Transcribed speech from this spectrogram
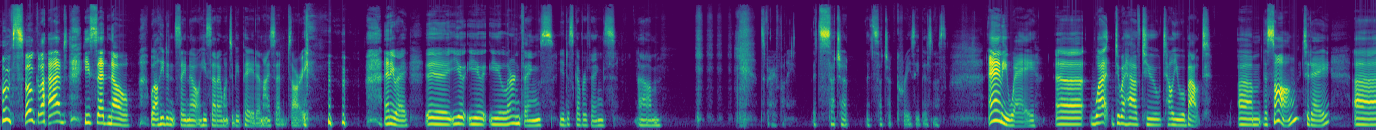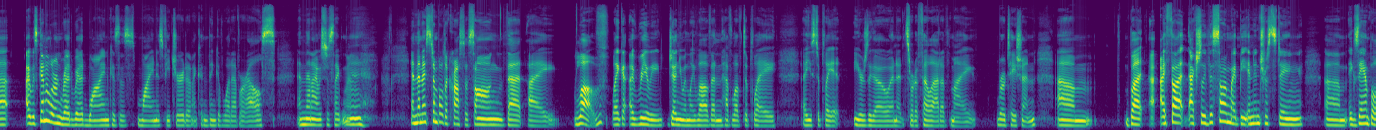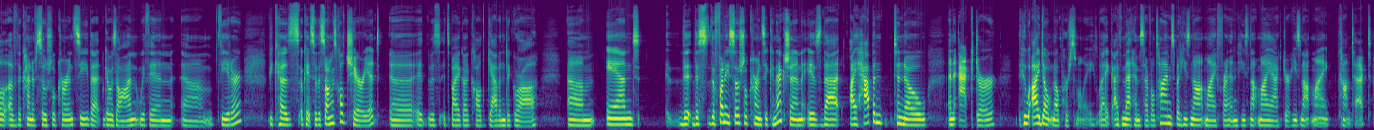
I'm so glad he said no. Well, he didn't say no. He said, I want to be paid. And I said, sorry. anyway, uh, you, you, you learn things, you discover things. Um, it's very funny. It's such a, it's such a crazy business. Anyway, uh, what do I have to tell you about? Um, the song today, uh, I was going to learn Red Red Wine because this wine is featured and I couldn't think of whatever else. And then I was just like, Meh. And then I stumbled across a song that I love, like I really genuinely love and have loved to play. I used to play it years ago and it sort of fell out of my rotation. Um, but I thought actually this song might be an interesting um, example of the kind of social currency that goes on within um, theater. Because okay, so the song is called Chariot. Uh, it was it's by a guy called Gavin DeGraw, um, and the this the funny social currency connection is that I happen to know an actor who I don't know personally. Like I've met him several times, but he's not my friend. He's not my actor. He's not my contact.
